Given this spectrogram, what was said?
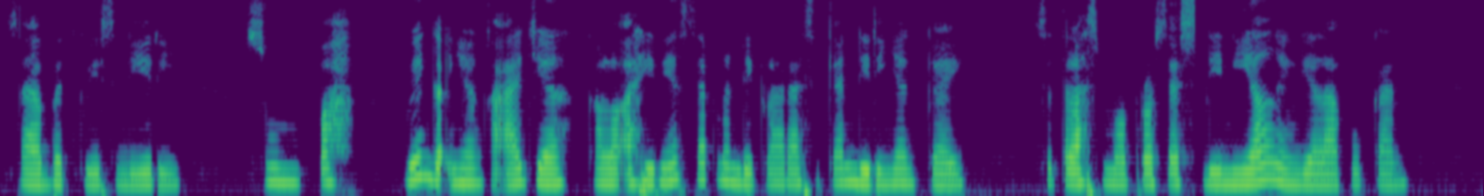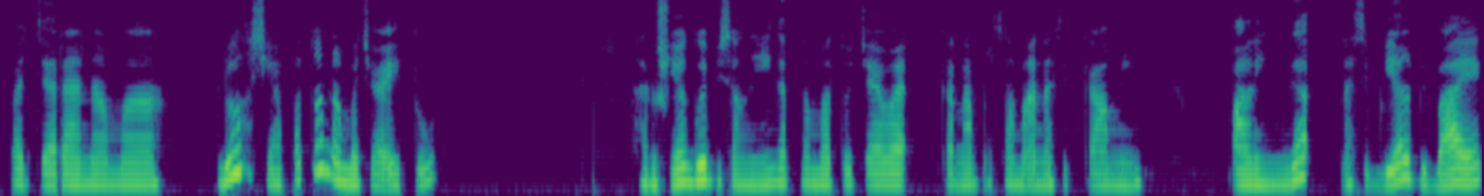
sahabat gue sendiri. Sumpah, Gue nggak nyangka aja kalau akhirnya Sep mendeklarasikan dirinya gay setelah semua proses denial yang dia lakukan. Pacaran nama, aduh siapa tuh nama cewek itu? Harusnya gue bisa nginget nama tuh cewek karena persamaan nasib kami. Paling enggak nasib dia lebih baik.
